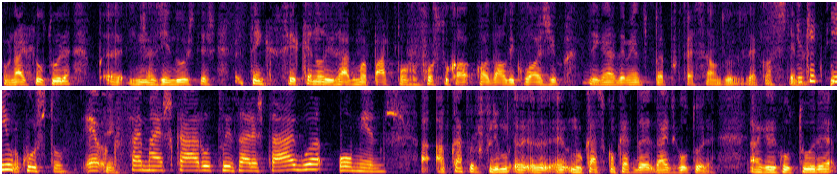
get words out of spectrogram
ou, na agricultura eh, e nas indústrias, tem que ser canalizado uma parte para o reforço do caudal ecológico, designadamente para a proteção dos ecossistemas. E o, que é que, e o custo? É Sim. que sai mais caro utilizar esta água ou menos? Há, há bocado referi eh, eh, no caso concreto da, da, agricultura. A agricultura,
